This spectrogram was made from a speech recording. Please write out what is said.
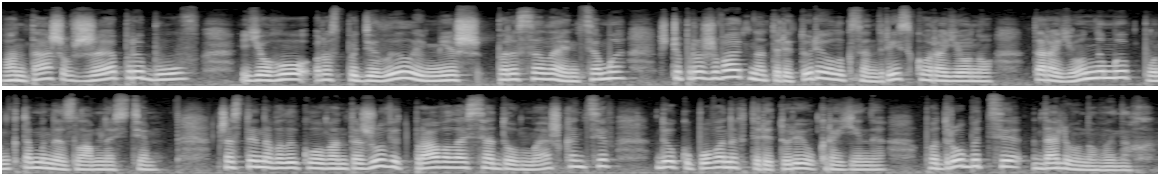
Вантаж вже прибув. Його розподілили між переселенцями, що проживають на території Олександрійського району та районними пунктами незламності. Частина великого вантажу відправилася до мешканців деокупованих територій України. Подробиці далі у новинах.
